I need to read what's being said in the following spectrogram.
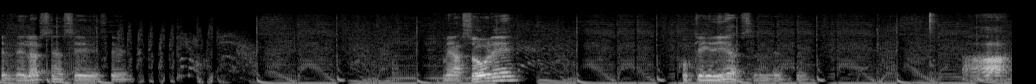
el del Arsenal se, se ve. Mira, sobre. ¿Por qué querías? Ah.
